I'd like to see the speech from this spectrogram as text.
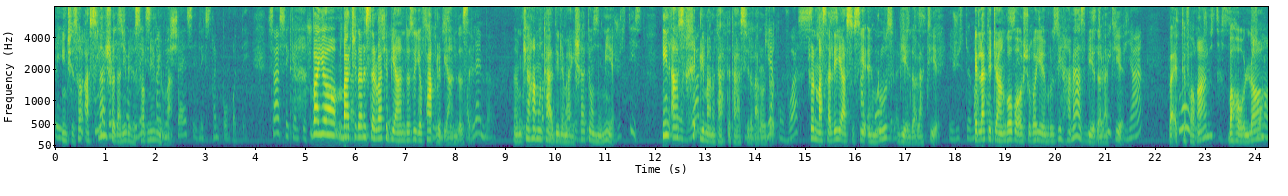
این چیزها اصلا شدنی به حساب نمی اومد و یا برچیدن ثروت بیاندازه یا فقر بیاندازه که همون تعدیل معیشت عمومیه. این از خیلی منو تحت تاثیر قرار داد. چون مسئله اساسی امروز بیعدالتیه. علت جنگا و آشوبای امروزی همه از بیعدالتیه. و اتفاقا الله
